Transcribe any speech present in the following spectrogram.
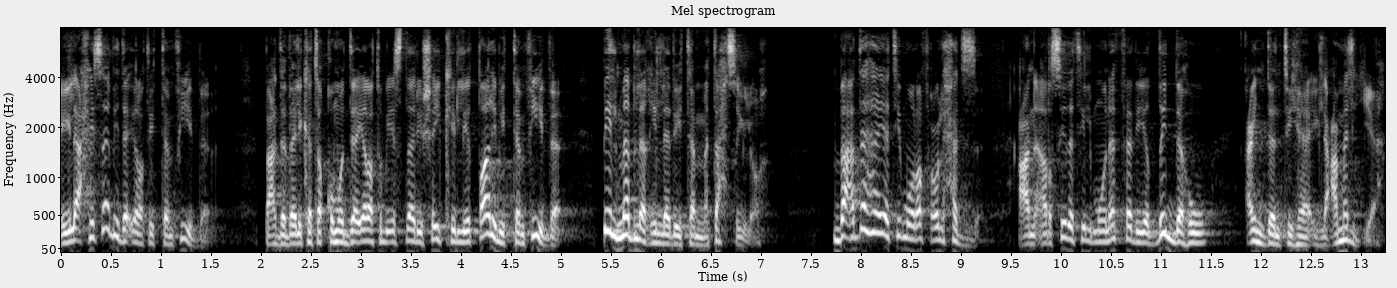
إلى حساب دائرة التنفيذ. بعد ذلك تقوم الدائرة بإصدار شيك لطالب التنفيذ بالمبلغ الذي تم تحصيله. بعدها يتم رفع الحجز عن أرصدة المنفذ ضده عند انتهاء العملية.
